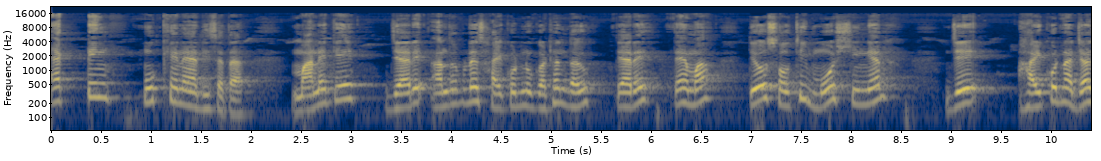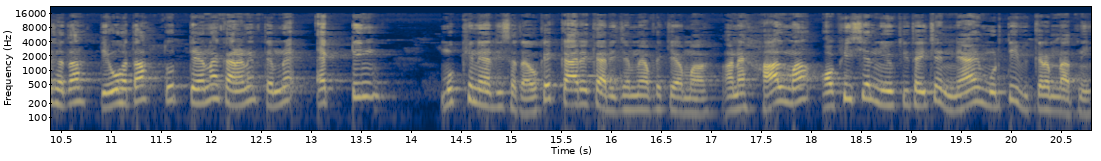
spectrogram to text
એક્ટિંગ મુખ્ય ન્યાયાધીશ હતા. માને કે જ્યારે આંધ્રપ્રદેશ હાઈકોર્ટનું ગઠન થયું, ત્યારે તેમાં તેઓ સૌથી મોસ્ટ સિનિયર જે હાઈકોર્ટના જજ હતા, તેઓ હતા. તો તેના કારણે તેમને એક્ટિંગ મુખ્ય ન્યાયાધીશ હતા ઓકે કાર્યકારી, જેમને આપણે કહેવામાં અને હાલમાં ઓફિશિયલ નિયુક્તિ થઈ છે ન્યાયમૂર્તિ વિક્રમનાથની.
